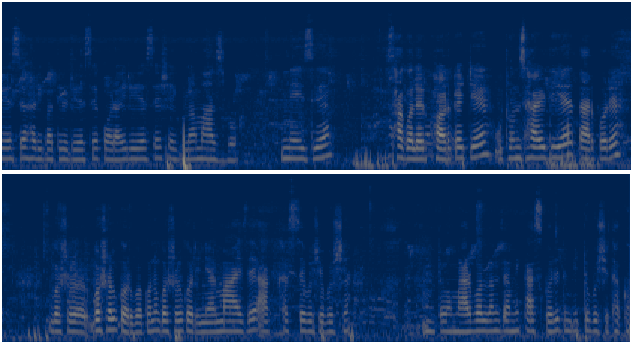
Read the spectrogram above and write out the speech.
রয়েছে, হাঁড়ি পাতিল রয়েছে, কড়াই রয়েছে সেইগুলো মাজবো। মেজে ছাগলের খড় কেটে উঠোন ঝাড় দিয়ে তারপরে গোসল গোসল করব। কোনো গোসল করিনি। আর মা যে আখ খাচ্ছে বসে বসে। তো মার বললাম যে আমি কাজ করি, তুমি একটু বসে থাকো।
